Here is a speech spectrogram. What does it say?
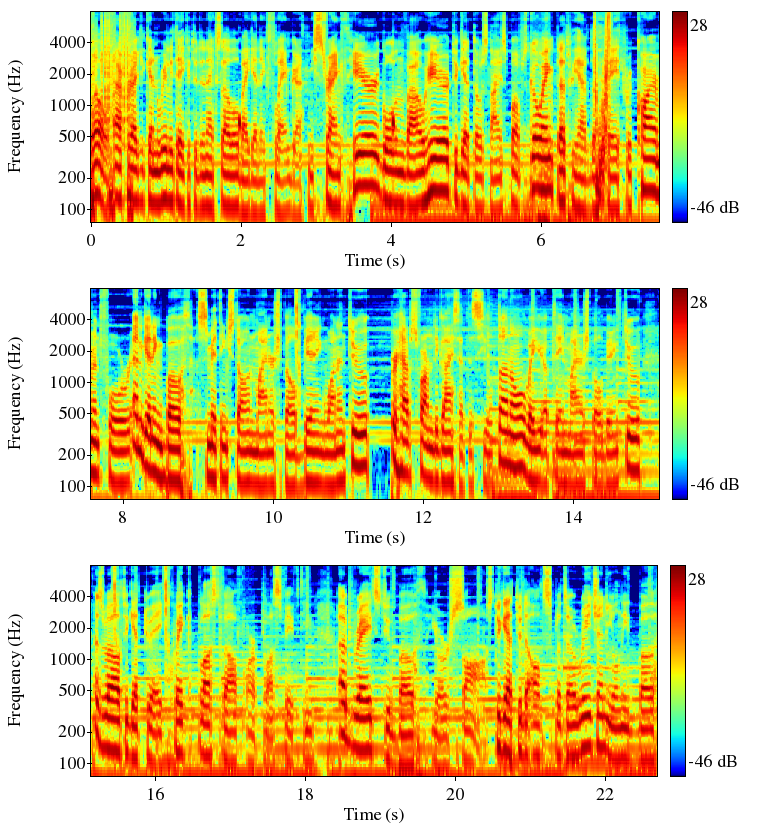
well. After that you can really take it to the next level by getting flame grant me strength here, golden vow here to get those nice buffs going that we have the faith requirement for and getting both smithing stone miner's bell bearing 1 and 2 Perhaps farm the guys at the Sealed Tunnel where you obtain Miner's Bell Bearing 2 as well to get to a quick plus 12 or plus 15 upgrades to both your saws. To get to the Altus Plateau region you'll need both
